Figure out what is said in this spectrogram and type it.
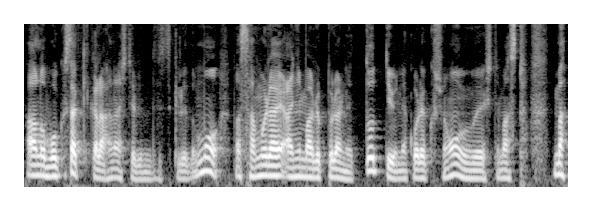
あの、僕さっきから話してるんですけれども、まあ、サムライアニマルプラネットっていうね、コレクションを運営してますと。ま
